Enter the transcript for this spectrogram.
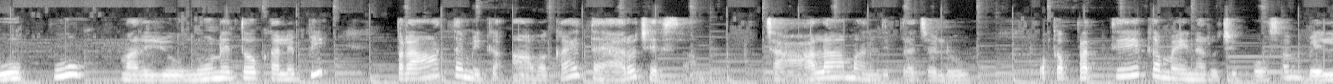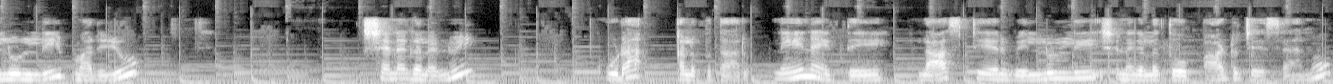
ఉప్పు మరియు నూనెతో కలిపి ప్రాథమిక ఆవకాయ తయారు చేస్తాము చాలా మంది ప్రజలు ఒక ప్రత్యేకమైన రుచి కోసం వెల్లుల్లి మరియు శనగలని కూడా కలుపుతారు. నేనైతే లాస్ట్ ఇయర్ వెల్లుల్లి శనగలతో పాటు చేశాను.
